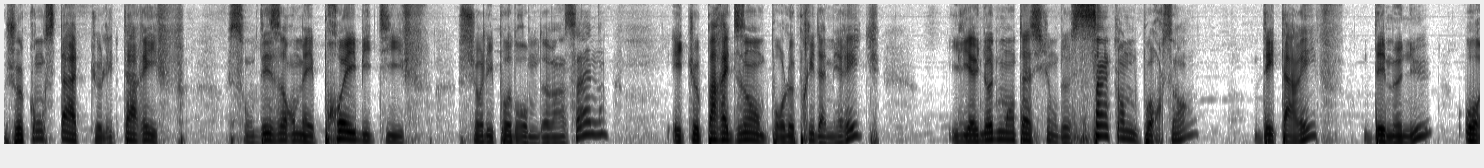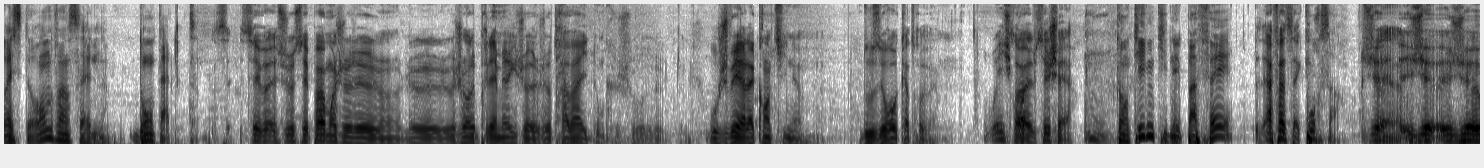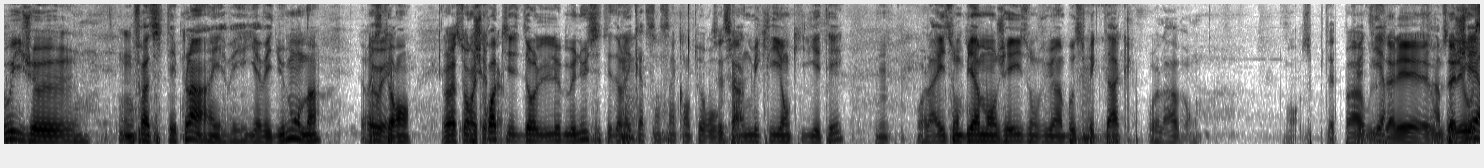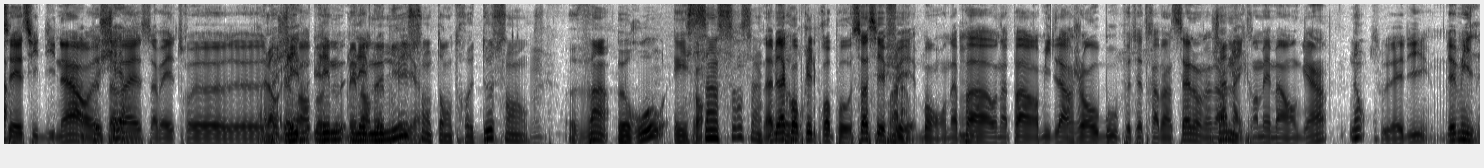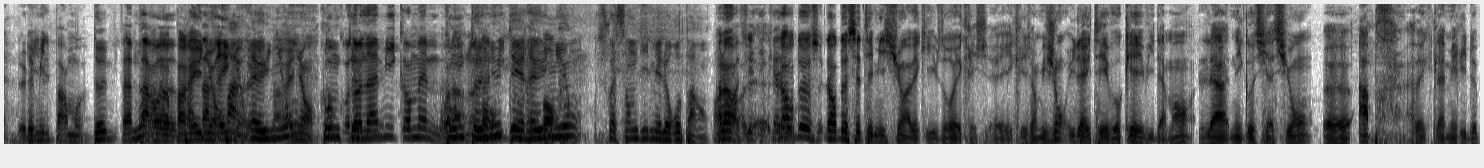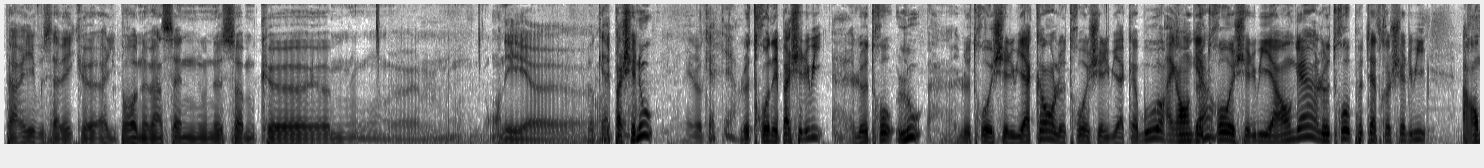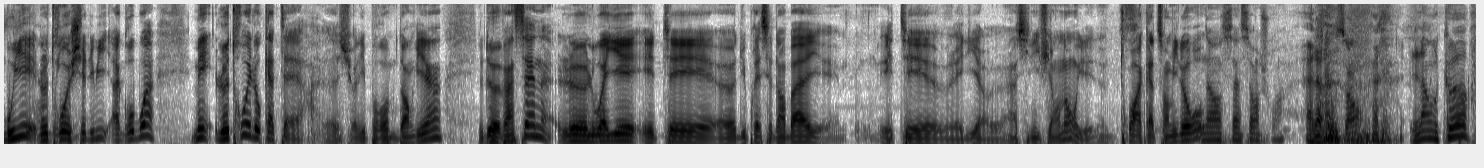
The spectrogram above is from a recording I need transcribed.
Je constate que les tarifs sont désormais prohibitifs sur l'hippodrome de Vincennes et que, par exemple, pour le prix d'Amérique, il y a une augmentation de 50% des tarifs des menus au restaurant de Vincennes, dont acte. je ne sais pas, moi, le, jour du prix d'Amérique, je, travaille, donc où je vais à la cantine, 12,80 euros. Oui, je crois. C'est cher. Cantine qui n'est pas fait sec. pour ça. Je, je, oui, je. Enfin, c'était plein. Hein. Il, y avait, il y avait du monde, hein, le restaurant. Le restaurant je crois que dans le menu, c'était dans les 450 mm. euros. C'est un de mes clients qui y était. Mm. Voilà, ils ont bien mangé, ils ont vu un beau spectacle. Voilà, bon. Bon, c'est peut-être pas. Vous allez, vous allez au CSI de Dinard, ça va, ça va, être. Euh, Alors, les, menus hein. sont entre 220 euros et 550 On a bien compris le propos. Ça, c'est fait. Bon, on n'a mm. pas, on n'a pas remis de l'argent au bout, peut-être à Vincennes. On en a remis quand même à Anguin. Non. Vous avez dit 2000. 2000, par mois. par, par, réunion. Par réunion. Donc, on en a mis quand même. Compte tenu des réunions, 70 000 euros par an. Alors, lors, de, lors de cette émission avec Yves Dreux et, Christian Mijon, il a été évoqué évidemment la négociation euh, âpre avec la mairie de Paris. Vous savez qu'à l'hippodrome de Vincennes, nous ne sommes que. Euh, on n'est euh, pas chez nous. Le trot n'est pas chez lui. Le trot loue. Le trot est chez lui à Caen. Le trot est chez lui à Cabourg. le trot est chez lui à Anguin. Le trot peut être chez lui à Rambouillet. Le trot est chez lui à Grosbois. Mais le trot est locataire euh, sur l'hipporome d'Anguin, de Vincennes. Le loyer était euh, du précédent bail était, euh, dire, insignifiant. Non, il est 3 à 400 000 euros. Non, 500, je crois. Alors, là encore,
